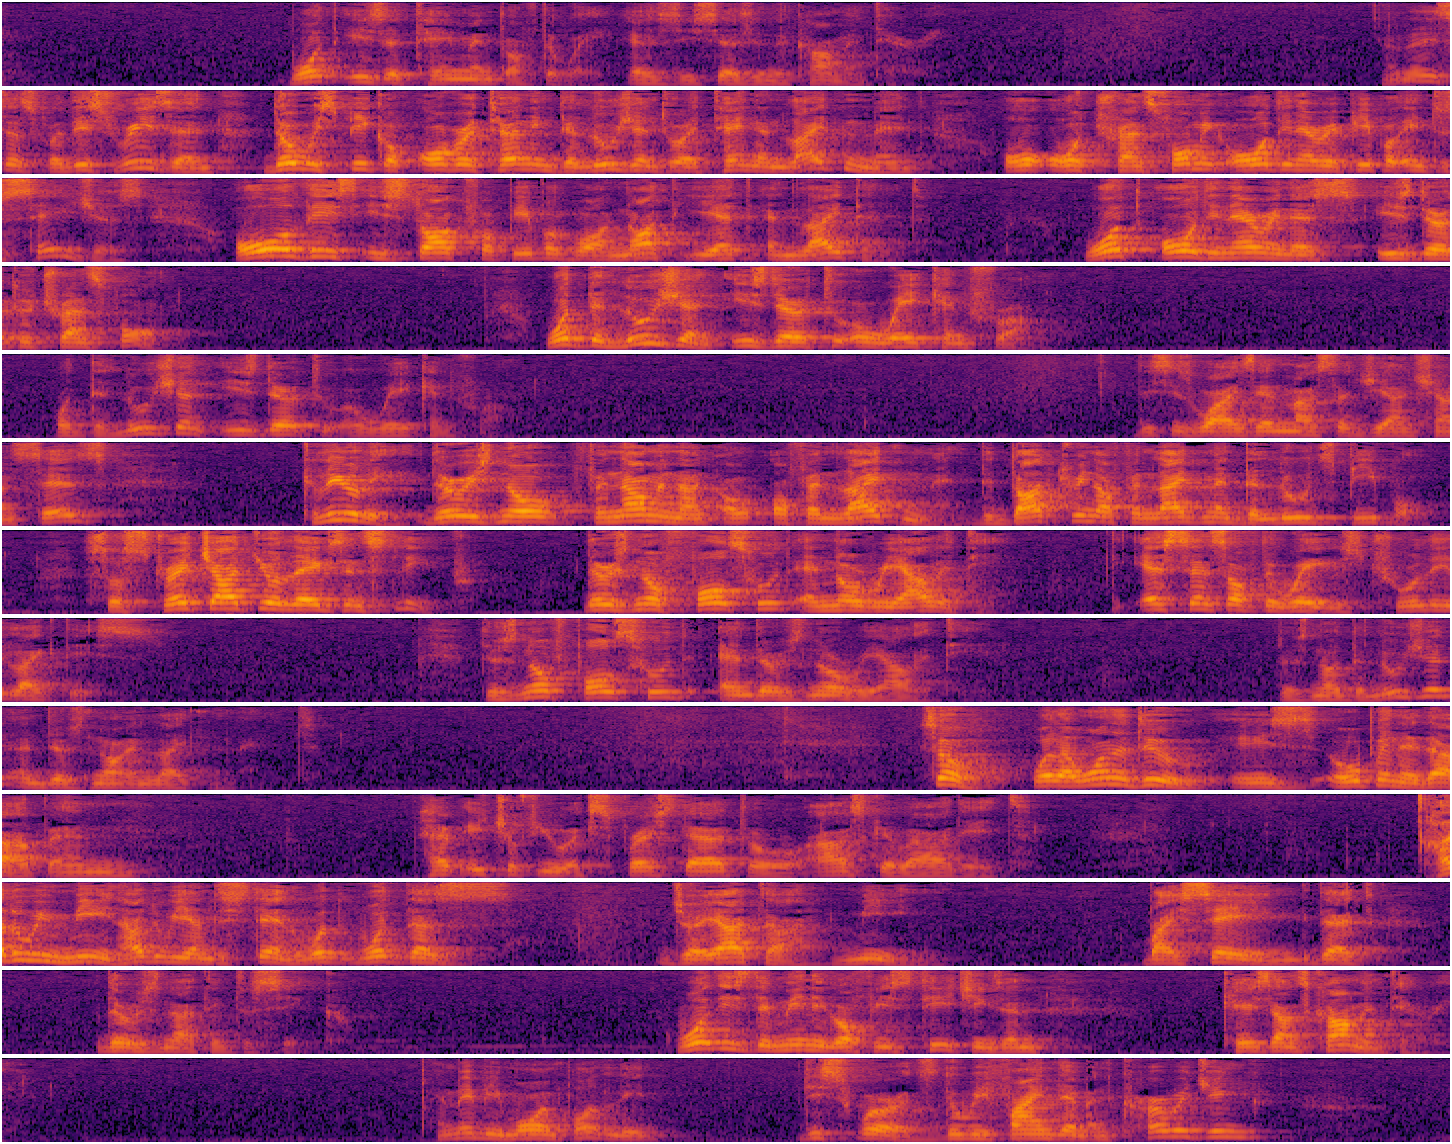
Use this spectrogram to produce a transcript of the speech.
What is attainment of the way? As he says in the commentary. And then he says, for this reason, though we speak of overturning delusion to attain enlightenment or, or transforming ordinary people into sages, all this is talk for people who are not yet enlightened. What ordinariness is there to transform? What delusion is there to awaken from? What delusion is there to awaken from? This is why Zen Master Jian Shan says, clearly, there is no phenomenon of, enlightenment. The doctrine of enlightenment deludes people. So stretch out your legs and sleep. There is no falsehood and no reality. Essence of the way is truly like this. There's no falsehood and there's no reality. There's no delusion and there's no enlightenment. So, what I want to do is open it up and have each of you express that or ask about it. How do we mean? How do we understand? What, what does Jayata mean by saying that there is nothing to seek? What is the meaning of his teachings and Keizan's commentary? And maybe more importantly, these words, do we find them encouraging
